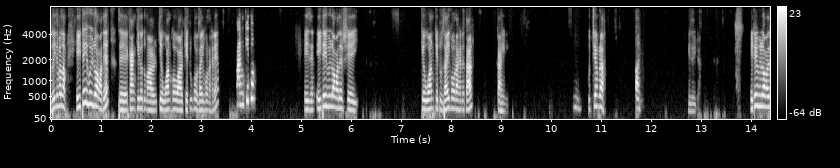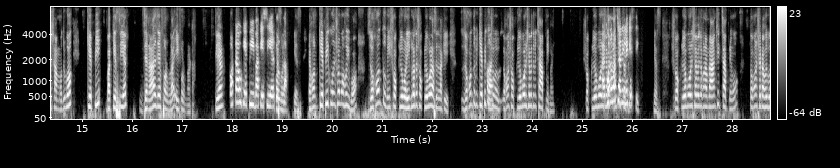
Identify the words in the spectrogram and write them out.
বুঝতে পারলাম? এইটাই হইল আমাদের যে কাঙ্ক্ষিত তোমার কে ওয়ান কো আর কে টু কো যাই এখানে এই যে এইটাই হইল আমাদের সেই কে ওয়ান কে টু যাই এখানে তার কাহিনী। বুঝছি আমরা? এটাই হলো আমাদের কেপি বা জেনারেল যে ফর্মুলা এই ফর্মুলাটা ওটাও কেপি বা কেসি এর ফর্মুলা এখন কেপি কোন সময় হইব? যখন তুমি সক্রিয় বল এগুলো তো সক্রিয় বল আছে নাকি? যখন তুমি কেপি কোন। সময় যখন সক্রিয় বল হিসেবে তুমি চাপ নিবে সক্রিয় বল হিসেবে সক্রিয় বল হিসেবে যখন আমরা আংশিক চাপ নিব তখন সেটা হইব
